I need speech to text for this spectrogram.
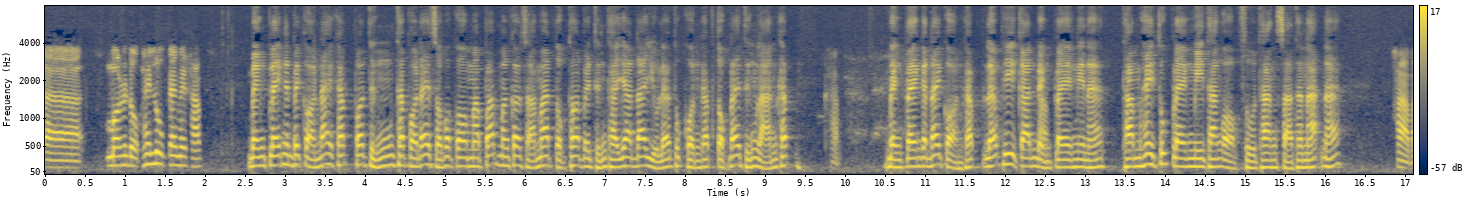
เอ่อมรดกให้ลูกได้ไหมครับ แบ่งแปลงกันไปก่อนได้ครับ เพราะถึงถ้าพอได้สปกมาปั๊บมันก็สามารถตกทอดไปถึงทายาทได้อยู่แล้วทุกคนครับ ตกได้ถึงหลานครับครับ แบ่งแปลงกันได้ก่อนครับ แล้วพี่การแบ่งแปลงนี่นะทำให้ทุกแปลงมีทางออกสู่ทางสาธารณะนะครับ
